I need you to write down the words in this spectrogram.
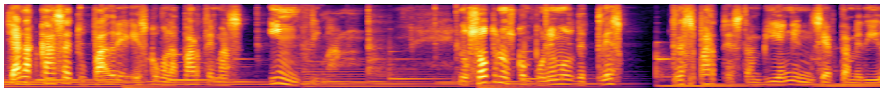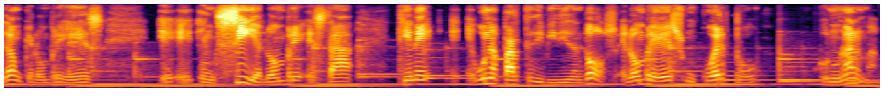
Ya la casa de tu padre es como la parte más íntima. Nosotros nos componemos de tres, tres partes también en cierta medida, aunque el hombre es eh, en sí el hombre está, tiene una parte dividida en dos. El hombre es un cuerpo con un alma.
